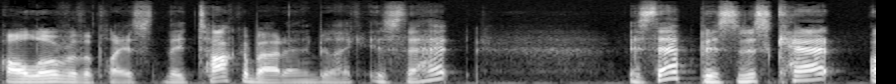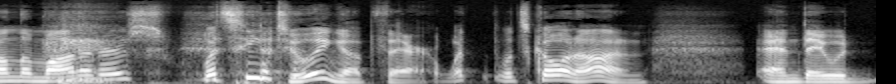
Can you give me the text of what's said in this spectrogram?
all over the place. They talk about it and be like, "Is that is that business cat on the monitors? What's he doing up there? What what's going on?" And they would,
